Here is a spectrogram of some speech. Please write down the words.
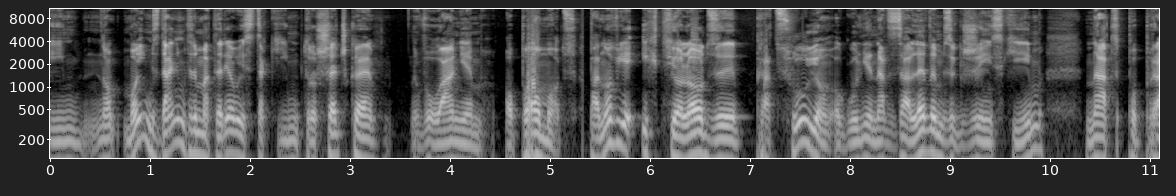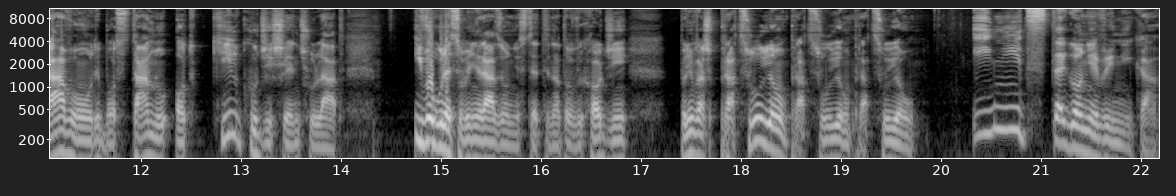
i no, moim zdaniem ten materiał jest takim troszeczkę wołaniem o pomoc. Panowie ichtiolodzy pracują ogólnie nad Zalewem Zegrzyńskim, nad poprawą rybostanu od kilkudziesięciu lat i w ogóle sobie nie radzą, niestety na to wychodzi, ponieważ pracują, pracują, pracują i nic z tego nie wynika.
